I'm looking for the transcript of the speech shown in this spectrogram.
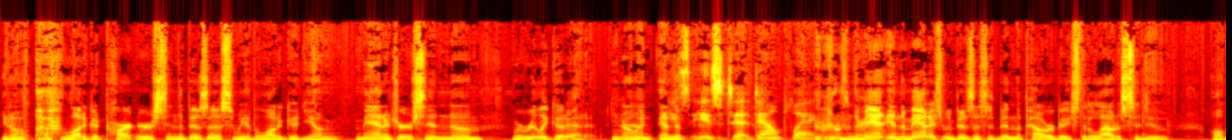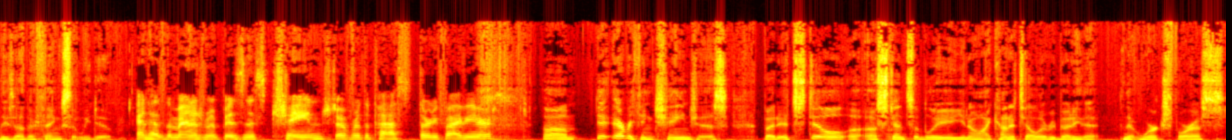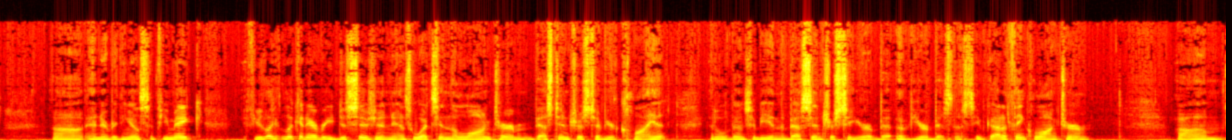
you know, a lot of good partners in the business, and we have a lot of good young managers, and um, we're really good at it. You know, and and he's, the he's d- downplaying. the man in the management business has been the power base that allowed us to do all these other things that we do. And has the management business changed over the past 35 years? Um, i everything changes, but it's still uh, ostensibly, you know, I kind of tell everybody that, that works for us uh, and everything else. If you make, if you look, look at every decision as what's in the long term best interest of your client, it'll eventually be in the best interest of your of your business. You've got to think long term.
